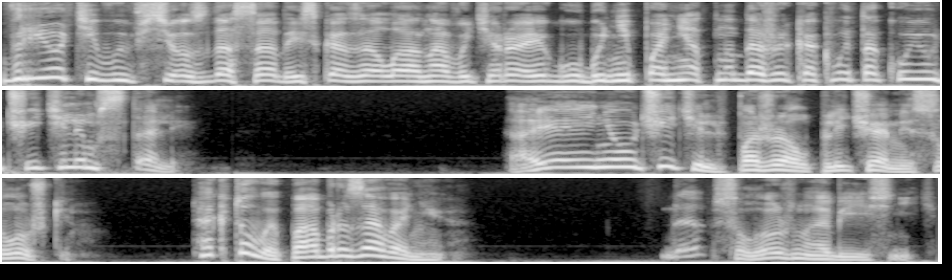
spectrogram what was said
«Врете вы все с досадой», — сказала она, вытирая губы. «Непонятно даже, как вы такой учителем стали». «А я и не учитель», — пожал плечами Слушкин. «А кто вы по образованию?» «Да сложно объяснить».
